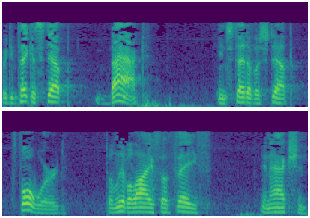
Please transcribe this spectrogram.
We can take a step back instead of a step forward to live a life of faith in action.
